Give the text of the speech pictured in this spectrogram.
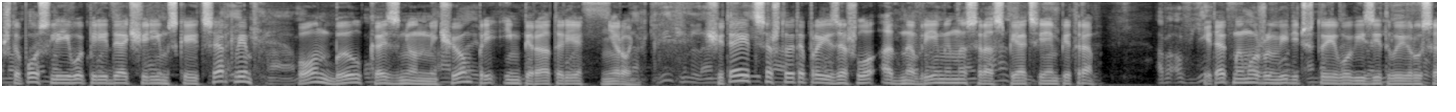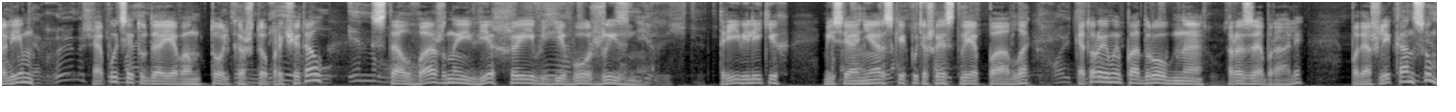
что после его передачи римской церкви он был казнен мечом при императоре Нероне. Считается, что это произошло одновременно с распятием Петра. Итак, мы можем видеть, что его визит в Иерусалим, а пути туда я вам только что прочитал, стал важной вехой в его жизни. Три великих миссионерских путешествия Павла, которые мы подробно разобрали, подошли к концу.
